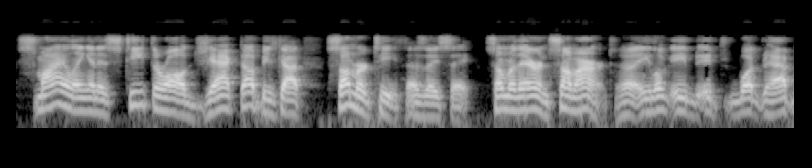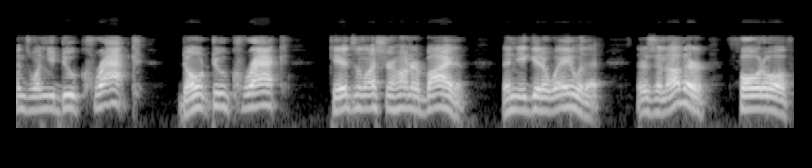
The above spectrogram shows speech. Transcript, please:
smiling, and his teeth are all jacked up. He's got summer teeth, as they say. Some are there and some aren't. Uh, he look, he, it's what happens when you do crack. Don't do crack, kids, unless you're Hunter Biden. Then you get away with it. There's another photo of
